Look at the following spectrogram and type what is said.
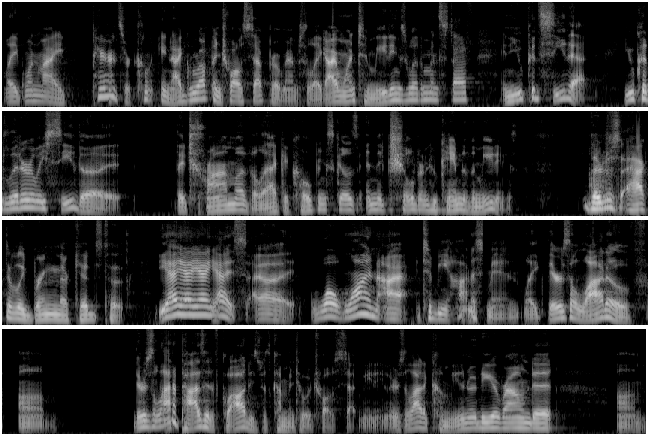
like when my parents were clean. I grew up in 12 step programs. So like I went to meetings with them and stuff and you could see that. You could literally see the the trauma, the lack of coping skills in the children who came to the meetings. They're just actively bringing their kids to Yeah, yeah, yeah, yes. Uh, well, one, I, to be honest, man, like there's a lot of um, there's a lot of positive qualities with coming to a 12 step meeting. There's a lot of community around it. Um,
